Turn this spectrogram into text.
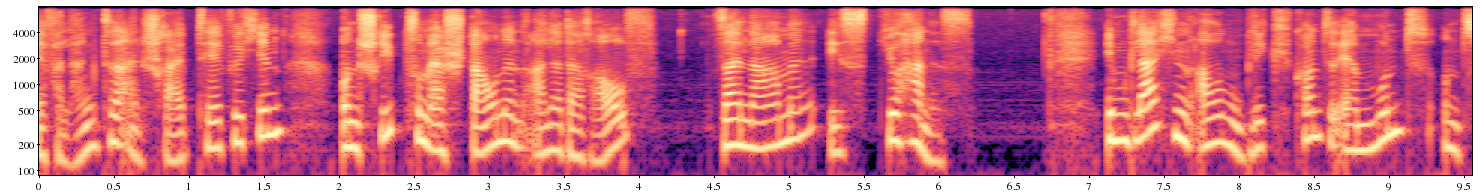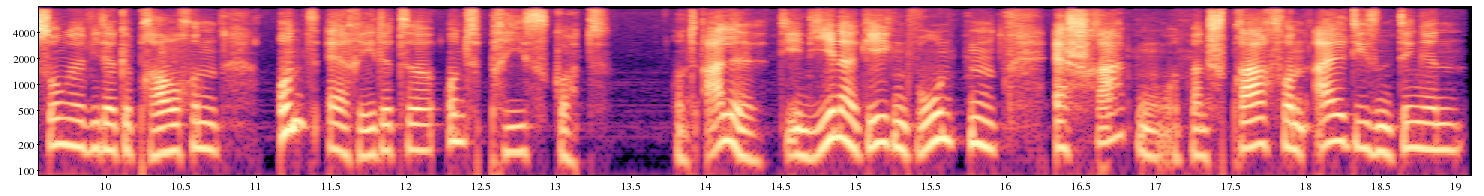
Er verlangte ein Schreibtäfelchen und schrieb zum Erstaunen aller darauf, sein Name ist Johannes. Im gleichen Augenblick konnte er Mund und Zunge wieder gebrauchen, und er redete und pries Gott. Und alle, die in jener Gegend wohnten, erschraken, und man sprach von all diesen Dingen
